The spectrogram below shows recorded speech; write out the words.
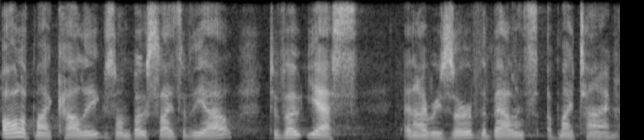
all of my colleagues on both sides of the aisle to vote yes, and I reserve the balance of my time.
